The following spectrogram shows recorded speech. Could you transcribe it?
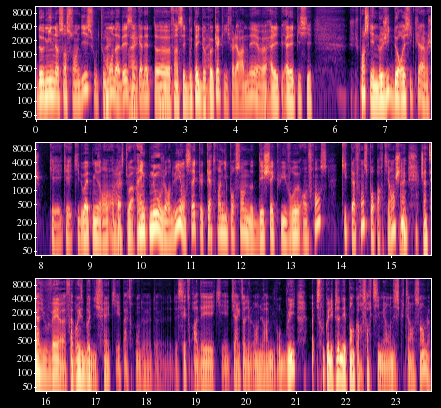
de 1970 où tout le monde avait ses canettes, euh, enfin, ses bouteilles de coca qu'il fallait ramener à l'épicier. Je pense qu'il y a une logique de recyclage qui, doit être mise en, place. Tu rien que nous, aujourd'hui, on sait que 90% de nos déchets cuivreux en France quittent la France pour partir en Chine. J'interviewais euh, Fabrice Bonifay, qui est patron de, C3D, qui est directeur du développement durable du groupe Bouygues. Il se trouve que l'épisode n'est pas encore sorti, mais on discutait ensemble.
